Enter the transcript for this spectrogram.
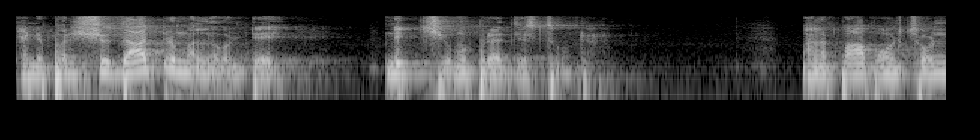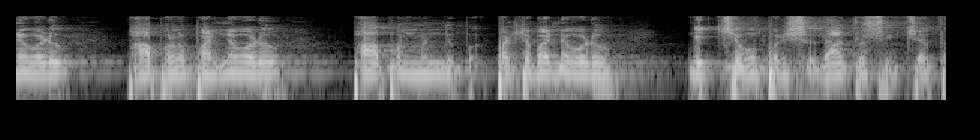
కానీ పరిశుద్ధాత్మ మనలో ఉంటే నిత్యము ప్రార్థిస్తూ ఉంటాడు. మన పాపం చూడనివాడు పాపంలో పడినవాడు పాపం ముందు పట్టబడినవాడు నిత్యము పరిశుద్ధాత్మ శిక్షత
